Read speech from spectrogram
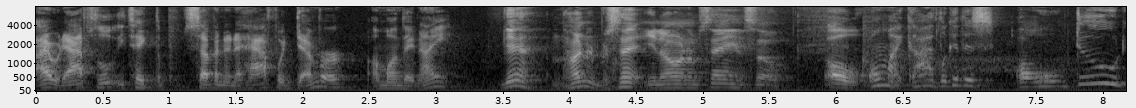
I would absolutely take the seven and a half with Denver on Monday night. Yeah, hundred percent. You know what I'm saying? So Oh, oh my God! Look at this. Oh, dude.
